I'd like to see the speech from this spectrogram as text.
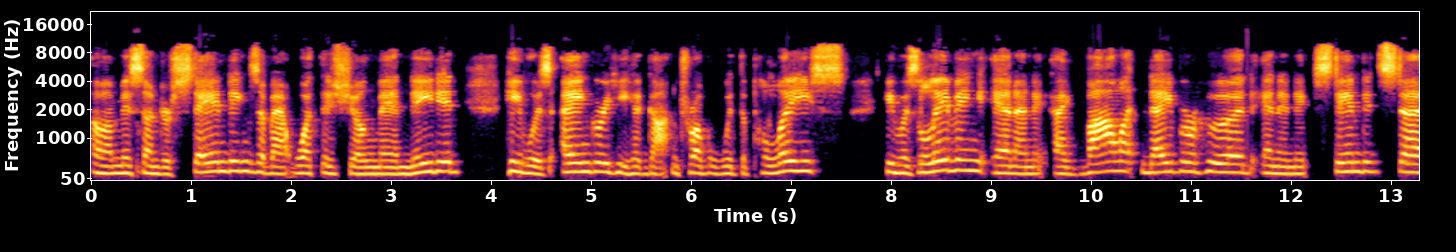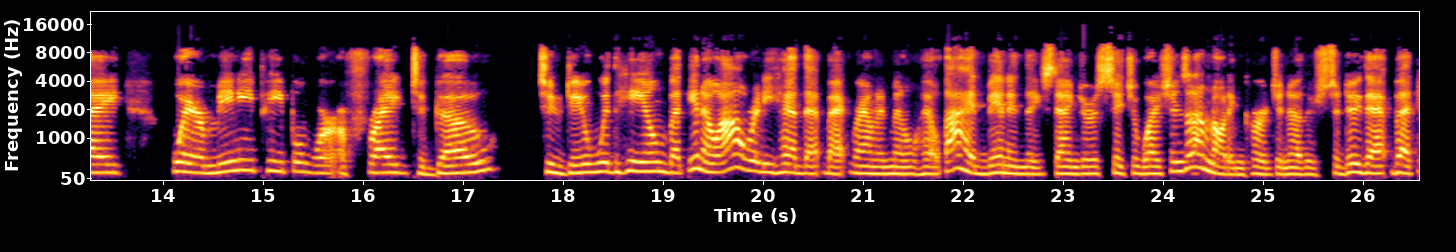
uh, misunderstandings about what this young man needed. He was angry. He had gotten trouble with the police. He was living in an, a violent neighborhood in an extended stay where many people were afraid to go to deal with him. But, you know, I already had that background in mental health. I had been in these dangerous situations and I'm not encouraging others to do that, but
